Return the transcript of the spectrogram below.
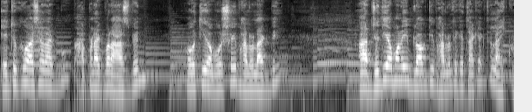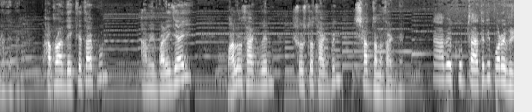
এটুকু আশা রাখব আপনারা একবার আসবেন, অতি অবশ্যই ভালো লাগবে। আর যদি আমার এই ব্লগটি ভালো লেগে থাকে, একটা লাইক করে দেবেন। আপনারা দেখতে থাকুন, আমি বাড়ি যাই, ভালো থাকবেন, সুস্থ থাকবেন, সাবধানে থাকবেন। হবে খুব তাড়াতাড়ি পরে ভিডিও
